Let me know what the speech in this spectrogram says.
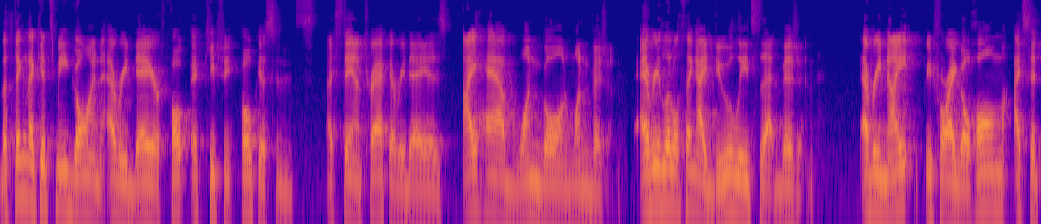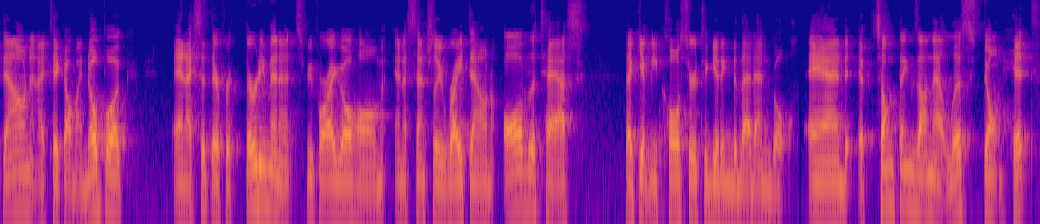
The thing that gets me going every day or fo- it keeps me focused and I stay on track every day is I have one goal and one vision. Every little thing I do leads to that vision. Every night before I go home, I sit down and I take out my notebook and I sit there for 30 minutes before I go home and essentially write down all of the tasks that get me closer to getting to that end goal. And if some things on that list don't hit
